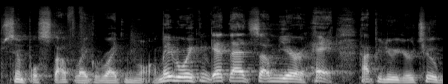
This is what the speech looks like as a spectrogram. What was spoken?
simple stuff like right and wrong. Maybe we can get that some year. Hey, Happy New Year too.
